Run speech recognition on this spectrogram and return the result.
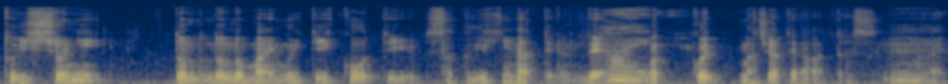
と一緒にどんどんどんどん前向いていこうっていう作劇になってるんで、はい。まあ、これ間違ってなかったです、うん。はい、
